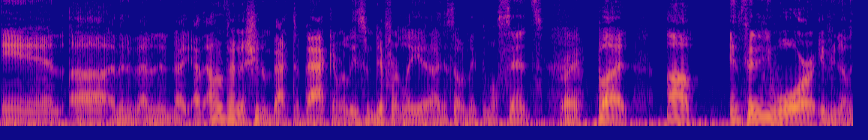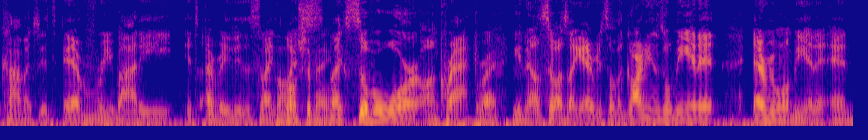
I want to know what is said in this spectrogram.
and uh, and then, and then I, I don't know if they're gonna shoot them back to back and release them differently. I guess that would make the most sense. Right. But um, Infinity War, if you know the comics, it's everybody. It's every. It's like like, like Civil War on crack. Right. You know, so it's like every so the Guardians will be in it, everyone will be in it, and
